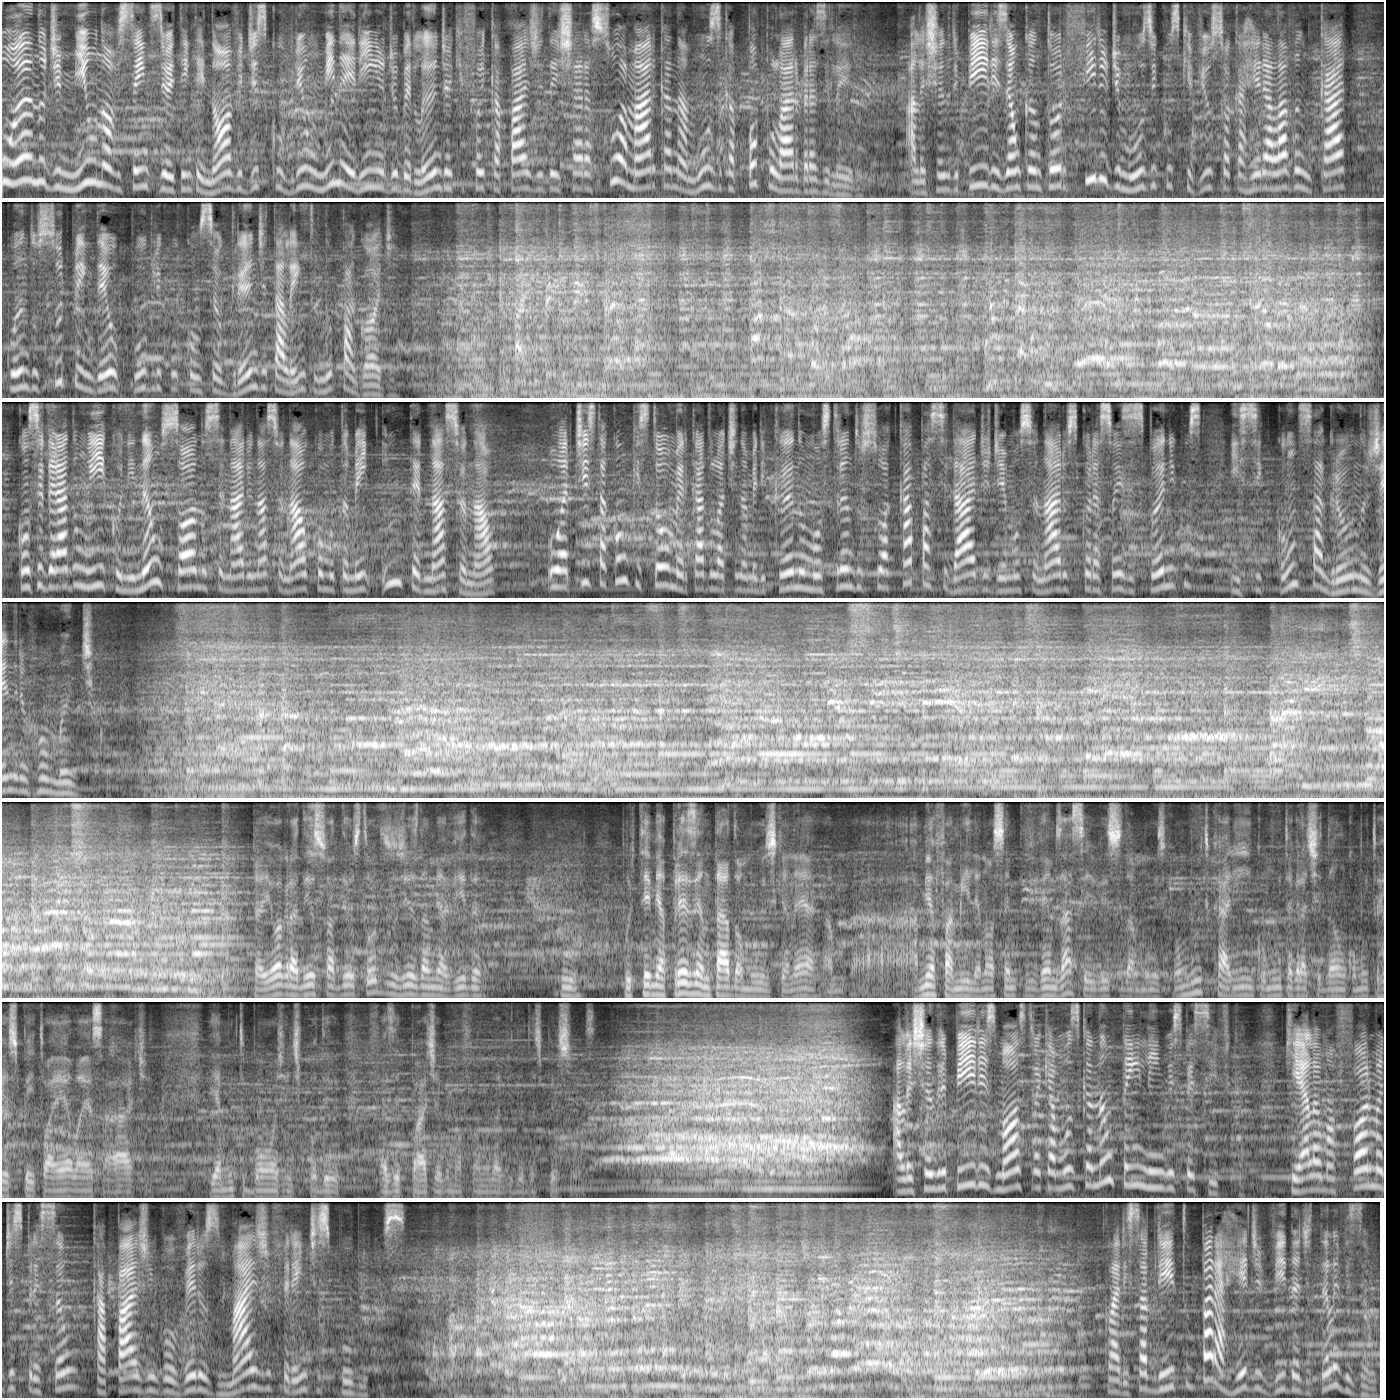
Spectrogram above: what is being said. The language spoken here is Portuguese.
O ano de 1989 descobriu um mineirinho de Uberlândia que foi capaz de deixar a sua marca na música popular brasileira. Alexandre Pires é um cantor filho de músicos que viu sua carreira alavancar quando surpreendeu o público com seu grande talento no pagode. Considerado um ícone não só no cenário nacional, como também internacional, o artista conquistou o mercado latino-americano mostrando sua capacidade de emocionar os corações hispânicos e se consagrou no gênero romântico. Eu agradeço a Deus todos os dias da minha vida por, por ter me apresentado à música, né? A, a, a, minha família, nós sempre vivemos a serviço da música, com muito carinho, com muita gratidão, com muito respeito a ela, a essa arte. E é muito bom a gente poder fazer parte de alguma forma da vida das pessoas. Alexandre Pires mostra que a música não tem língua específica, que ela é uma forma de expressão capaz de envolver os mais diferentes públicos. Clarissa Brito para a Rede Vida de Televisão.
